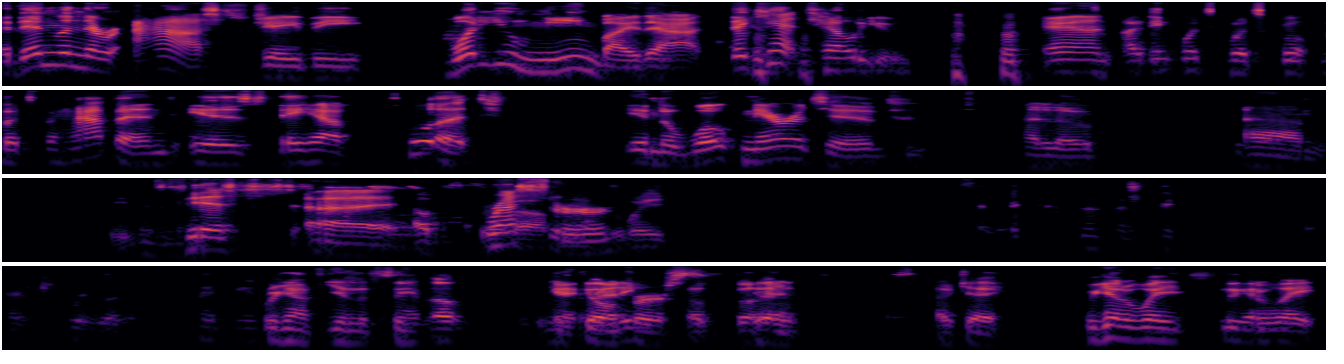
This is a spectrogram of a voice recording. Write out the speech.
And then when they're asked, JB, what do you mean by that? They can't tell you. and I think what's what's what's happened is they have put in the woke narrative, hello, um, this uh, oppressor. We're gonna have to get in the same. Oh, okay, go ready? first. Oh, go ahead. Okay, we gotta wait. We gotta wait.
